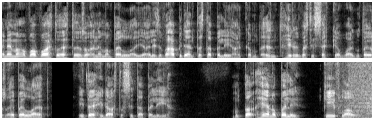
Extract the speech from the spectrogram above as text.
Enemmän on vaan vaihtoehto, jos on enemmän pelaajia, eli se vähän pidentää sitä peliaikaa, mutta ei se nyt hirveästi sekään vaikuta, jos ei pelaajat itse hidasta sitä peliä. Mutta hieno peli, Keyflower.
